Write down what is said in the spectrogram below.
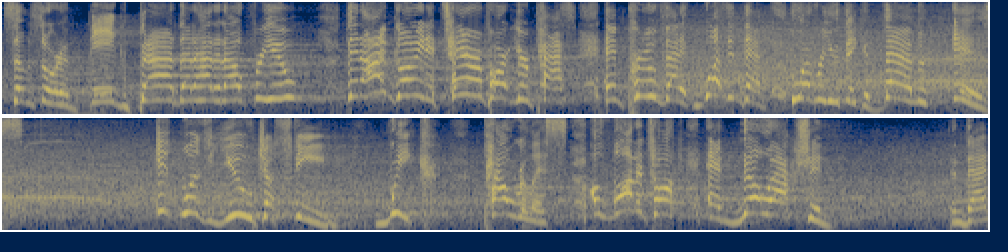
Some sort of big bad that had it out for you? Then I'm going to tear apart your past and prove that it wasn't them, whoever you think of them is. It was you, Justine. Weak, a lot of talk and no action. And then,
